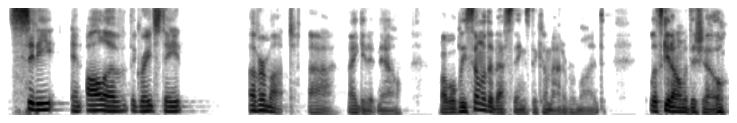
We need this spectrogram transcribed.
city in all of the great state of Vermont. Ah, I get it now. Probably some of the best things to come out of Vermont. Let's get on with the show.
